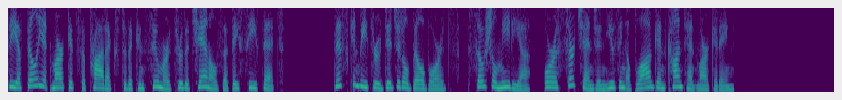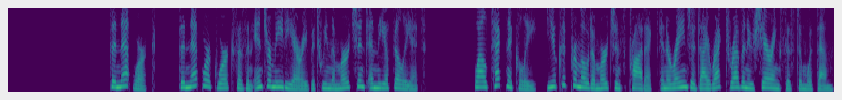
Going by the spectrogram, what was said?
The affiliate markets the products to the consumer through the channels that they see fit. This can be through digital billboards, social media, or a search engine using a blog and content marketing. The network. The network works as an intermediary between the merchant and the affiliate. While technically, you could promote a merchant's product and arrange a direct revenue sharing system with them.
